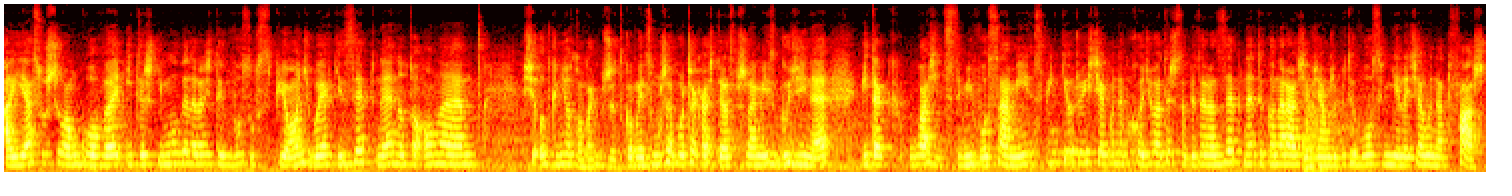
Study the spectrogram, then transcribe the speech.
a ja suszyłam głowę i też nie mogę na razie tych włosów spiąć, bo jak je zepnę, no to one się odgniotą tak brzydko, więc muszę poczekać teraz przynajmniej z godzinę i tak łazić z tymi włosami. Spinki oczywiście jak będę wychodziła też sobie teraz zepnę, tylko na razie wziąłam, żeby te włosy mi nie leciały na twarz.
